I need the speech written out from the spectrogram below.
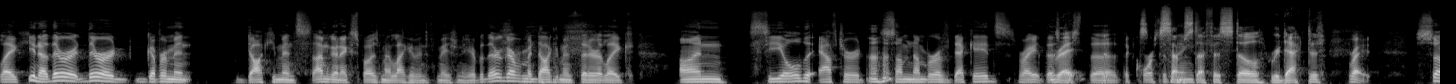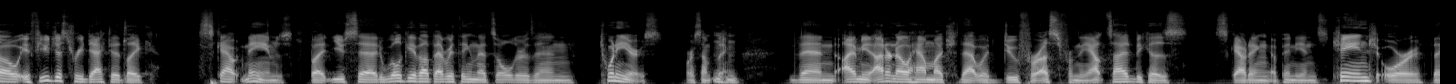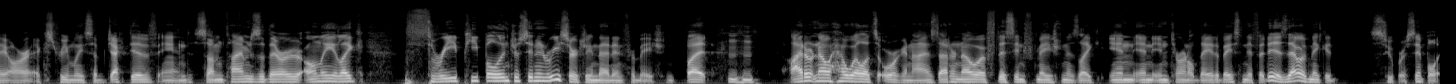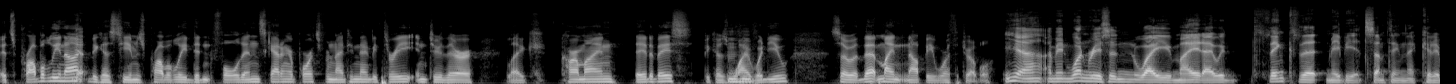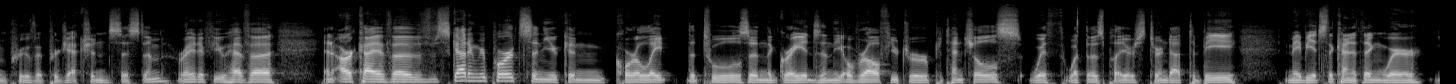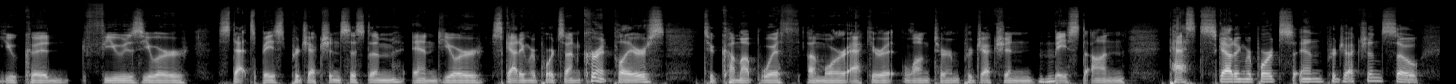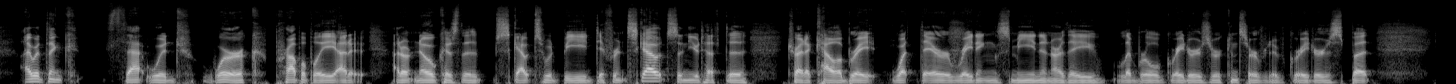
like you know, there are there are government documents. I'm going to expose my lack of information here, but there are government documents that are like unsealed after Uh-huh. some number of decades. Right. That's Right. just the the course of Some things. stuff is still redacted. Right. So if you just redacted like scout names, but you said we'll give up everything that's older than 20 years or something, Mhm. Then I mean, I don't know how much that would do for us from the outside because scouting opinions change or they are extremely subjective and sometimes there are only like three people interested in researching that information. But Mhm. I don't know how well it's organized. I don't know if this information is like in an internal database. And if it is, that would make it super simple. It's probably not Yep. because teams probably didn't fold in scouting reports from 1993 into their like Carmine database because why Mhm. would you? So that might not be worth the trouble. Yeah, I mean, one reason why you might, I would think that maybe it's something that could improve a projection system, right? If you have a an archive of scouting reports and you can correlate the tools and the grades and the overall future potentials with what those players turned out to be, maybe it's the kind of thing where you could fuse your stats-based projection system and your scouting reports on current players to come up with a more accurate long-term projection Mhm. based on past scouting reports and projections. So I would think that would work probably. I I don't know because the scouts would be different scouts and you'd have to try to calibrate what their ratings mean and are they liberal graders or conservative graders. But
